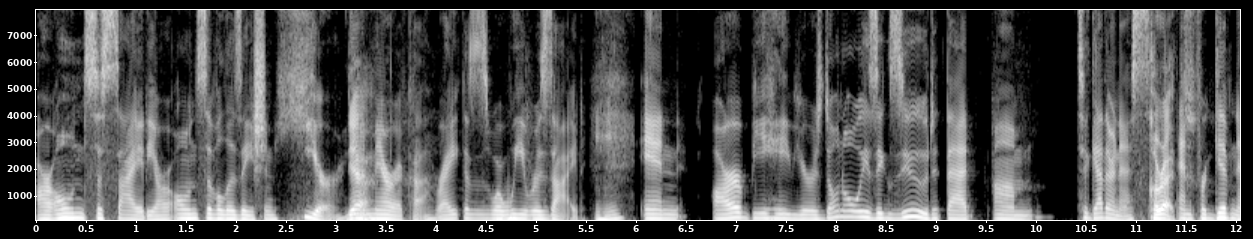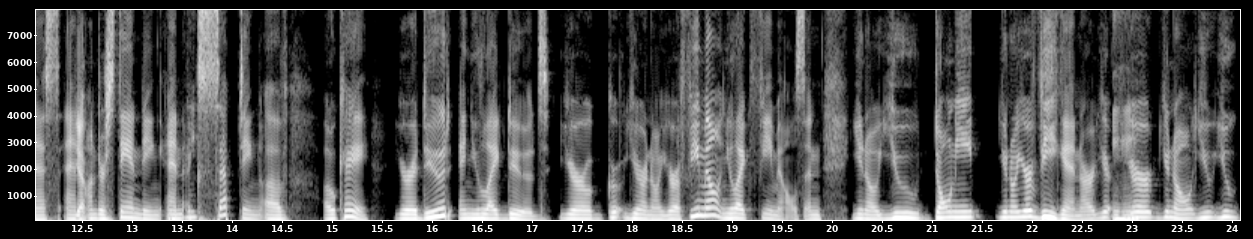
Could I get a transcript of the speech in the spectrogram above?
our own society, our own civilization here Yeah. in America, right? Because this is where we reside. Mhm. And our behaviors don't always exude that um, togetherness correct and forgiveness and Yep. understanding and Mhm. accepting of okay you're a dude and you like dudes you're a gr- you're no you're a female and you like females and you know you don't eat you know you're vegan or you're Mhm. you're you know you you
